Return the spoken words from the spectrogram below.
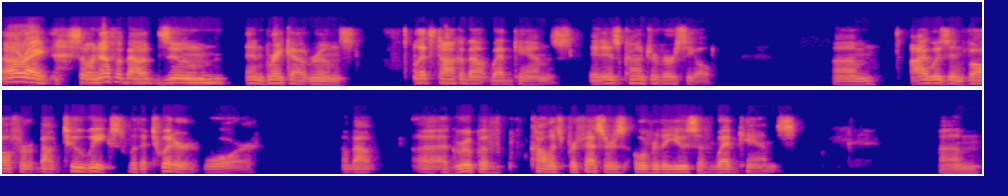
All right, so enough about Zoom and breakout rooms. Let's talk about webcams. It is controversial. Um, I was involved for about two weeks with a Twitter war about a, a group of college professors over the use of webcams. Um,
